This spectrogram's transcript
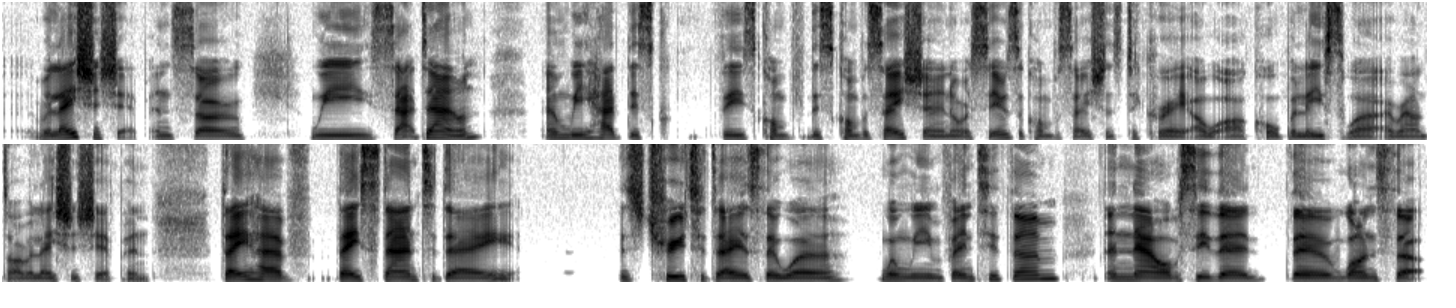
uh, relationship? And so, we sat down and we had this these this conversation or a series of conversations to create what our core beliefs were around our relationship and they have they stand today as true today as they were when we invented them, and now obviously they're they're ones that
